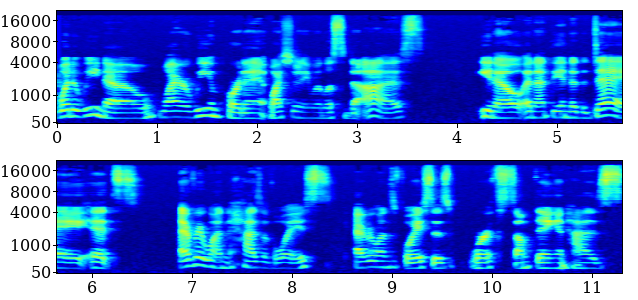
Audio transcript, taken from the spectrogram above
What do we know? Why are we important? Why should anyone listen to us? You know, and at the end of the day, it's everyone has a voice. Everyone's voice is worth something and has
